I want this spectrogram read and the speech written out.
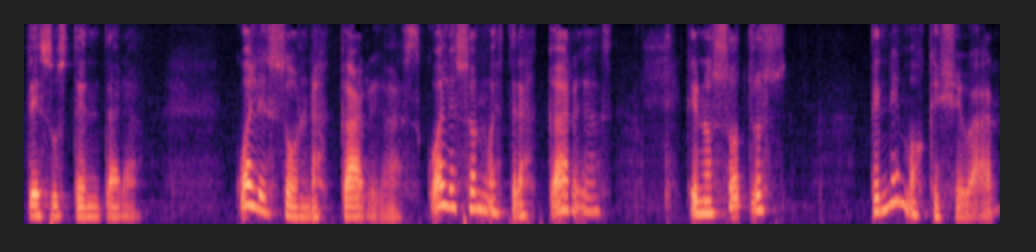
te sustentará. ¿Cuáles son las cargas? ¿Cuáles son nuestras cargas que nosotros tenemos que llevar?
